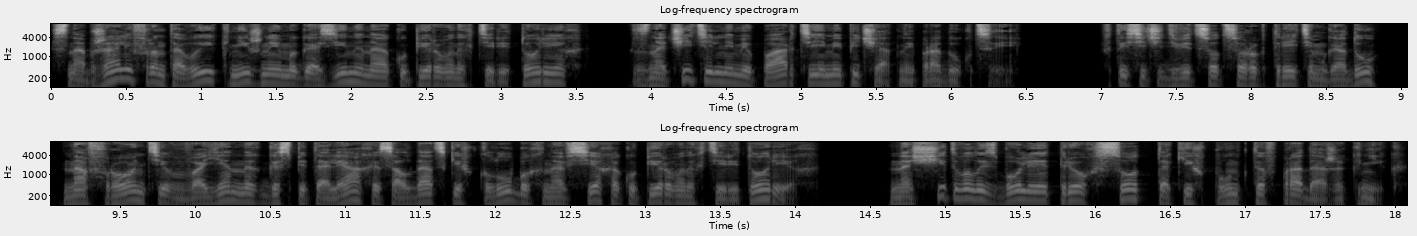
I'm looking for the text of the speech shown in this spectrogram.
снабжали фронтовые книжные магазины на оккупированных территориях значительными партиями печатной продукции. В 1943 году на фронте, в военных госпиталях и солдатских клубах на всех оккупированных территориях насчитывалось более 300 таких пунктов продажи книг.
